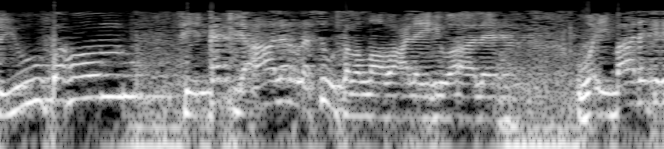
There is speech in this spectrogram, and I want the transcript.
سيوفهم في قتل آل الرسول صلى الله عليه وآله. وإبادة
